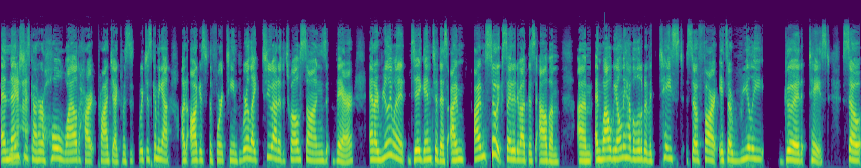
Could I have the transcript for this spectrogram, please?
And then yeah. she's got her whole Wild Heart project, which is, which is coming out on August the 14th. We're like two out of the 12 songs there. And I really want to dig into this. I'm I'm so excited about this album. Um, and while we only have a little bit of a taste so far, it's a really good taste. So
